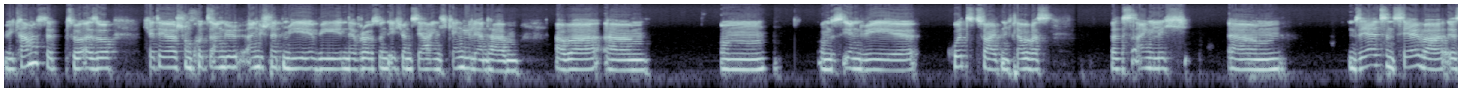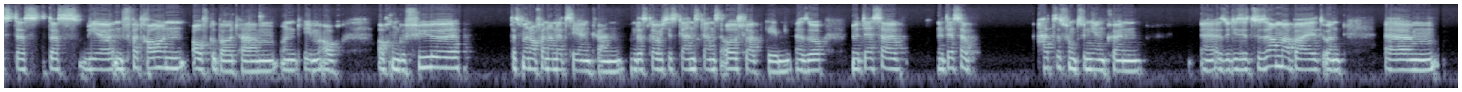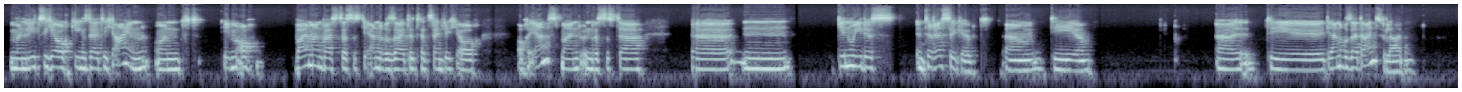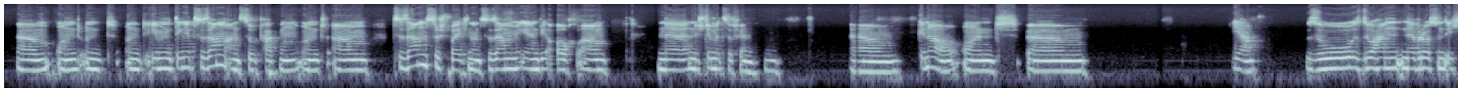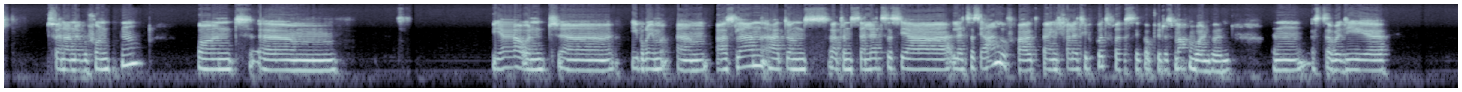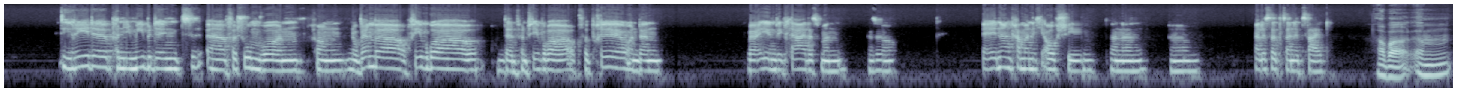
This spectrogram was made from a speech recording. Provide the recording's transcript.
wie kam es dazu? Also ich hatte ja schon kurz ange, angeschnitten, wie, wie Nevros und ich uns ja eigentlich kennengelernt haben. Aber ähm, um, um das irgendwie kurz zu halten, ich glaube, was, was eigentlich ähm, sehr essentiell war, ist, dass, dass wir ein Vertrauen aufgebaut haben und eben auch, auch ein Gefühl, dass man aufeinander zählen kann. Und das, glaube ich, ist ganz, ganz ausschlaggebend. Also nur deshalb, nur deshalb hat es funktionieren können. Äh, also diese Zusammenarbeit und ähm, man lädt sich ja auch gegenseitig ein und eben auch, weil man weiß, dass es die andere Seite tatsächlich auch, auch ernst meint und dass es da äh, ein genuides Interesse gibt, ähm, die äh, die, die andere Seite einzuladen. Ähm, und, und, und eben Dinge zusammen anzupacken und ähm, zusammen zu sprechen und zusammen irgendwie auch ähm, eine, eine Stimme zu finden. Ähm, genau, und ähm, ja, so, so haben Nevros und ich zueinander gefunden und ähm, ja, und äh, Ibrahim ähm, Aslan hat uns, hat uns dann letztes Jahr, letztes Jahr angefragt, eigentlich relativ kurzfristig, ob wir das machen wollen würden. Dann ist aber die, die Rede pandemiebedingt äh, verschoben worden von November auf Februar und dann von Februar auf April und dann war irgendwie klar, dass man, also erinnern kann man nicht aufschieben, sondern ähm, alles hat seine Zeit. Aber ähm,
